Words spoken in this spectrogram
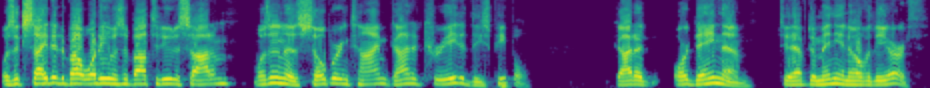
was excited about what he was about to do to Sodom? Wasn't it a sobering time? God had created these people. God had ordained them to have dominion over the earth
